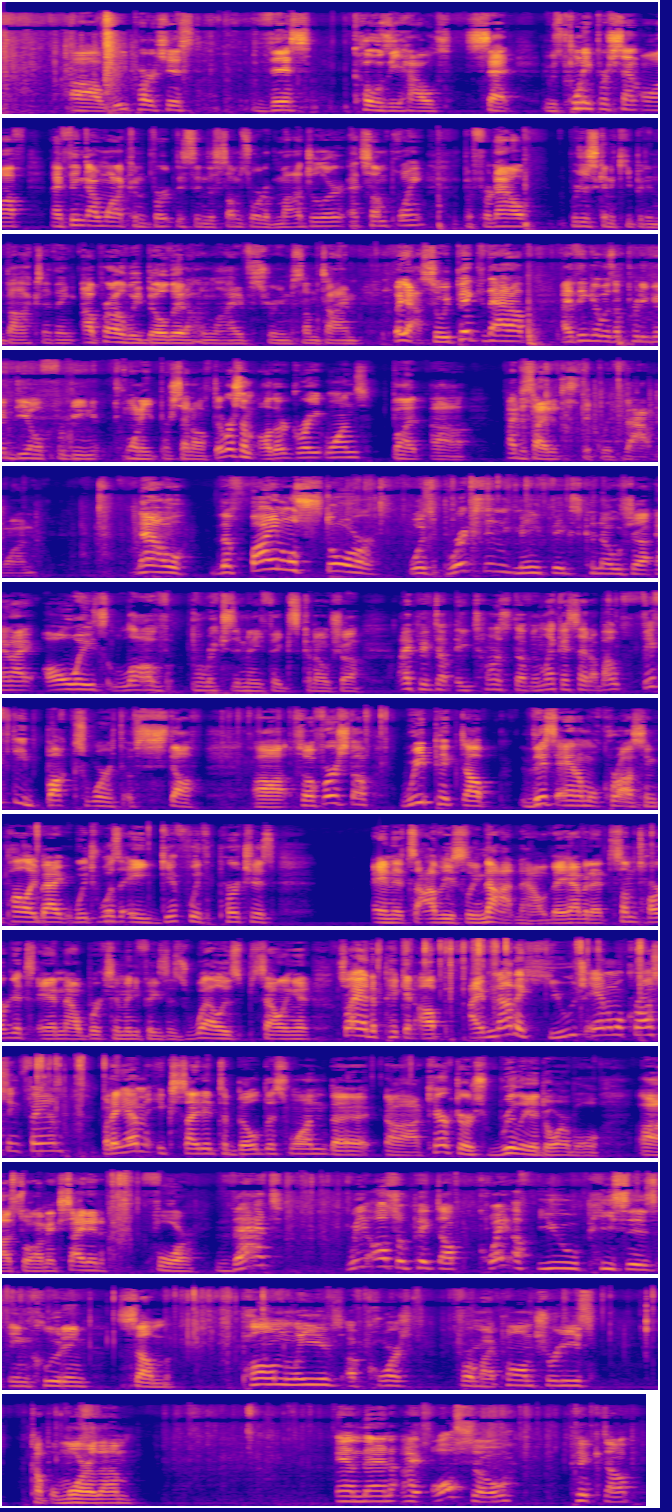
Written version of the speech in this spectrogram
Uh, we purchased this cozy house set. It was 20% off. I think I want to convert this into some sort of modular at some point, but for now, we're just going to keep it in box, I think. I'll probably build it on live stream sometime. But yeah, so we picked that up. I think it was a pretty good deal for being 20% off. There were some other great ones, but uh, I decided to stick with that one. Now, the final store was Bricks and Minifigs Kenosha, and I always love Bricks and Minifigs Kenosha. I picked up a ton of stuff, and like I said, about 50 bucks worth of stuff. Uh, so first off, we picked up this Animal Crossing polybag, which was a gift with purchase and it's obviously not now. They have it at some Targets, and now Bricks and Minifigs as well is selling it. So I had to pick it up. I'm not a huge Animal Crossing fan, but I am excited to build this one. The uh, character is really adorable, uh, so I'm excited for that. We also picked up quite a few pieces, including some palm leaves, of course, for my palm trees. A couple more of them. And then I also picked up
